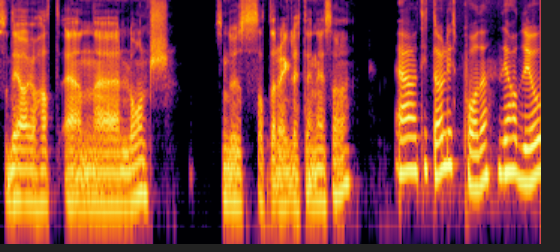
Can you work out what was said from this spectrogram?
Så de har jo hatt en uh, launch som du satte deg litt inn i, Sara. Jeg titta litt på det. De hadde jo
